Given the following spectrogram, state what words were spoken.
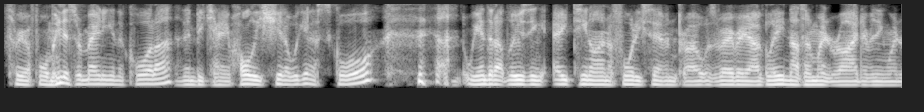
three or four minutes remaining in the quarter and then became holy shit are we going to score we ended up losing 89 to 47 pro it was very very ugly nothing went right everything went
